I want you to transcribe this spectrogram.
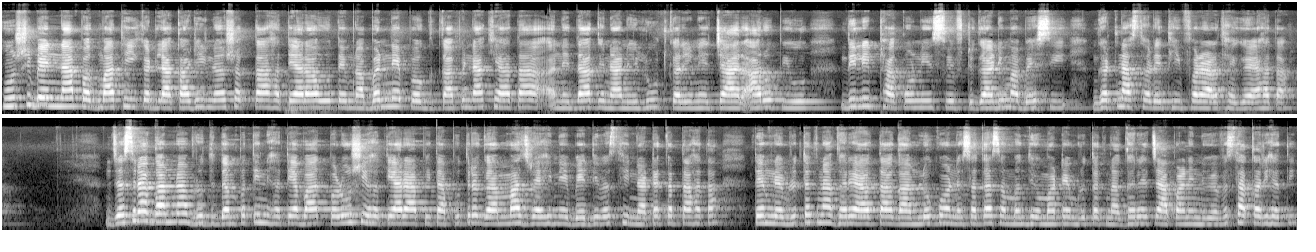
હુંશીબેનના પગમાંથી કડલા કાઢી ન શકતા હત્યારાઓ તેમના બંને પગ કાપી નાખ્યા હતા અને દાગીનાની લૂંટ કરીને ચાર આરોપીઓ દિલીપ ઠાકોરની સ્વિફ્ટ ગાડીમાં બેસી ઘટના સ્થળેથી ફરાર થઈ ગયા હતા. જસરા ગામના વૃદ્ધ દંપતીની હત્યા બાદ પડોશી હત્યારા પિતા પુત્ર ગામમાં જ રહીને બે દિવસથી નાટક કરતા હતા. તેમને મૃતકના ઘરે આવતા ગામ લોકો અને સગા સંબંધીઓ માટે મૃતકના ઘરે ચા પાણીની વ્યવસ્થા કરી હતી.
